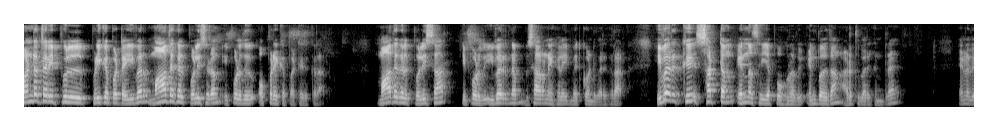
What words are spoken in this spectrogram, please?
பண்டத்தரிப்பில் பிடிக்கப்பட்ட இவர் மாதகல் போலீசிடம் இப்பொழுது ஒப்படைக்கப்பட்டிருக்கிறார். மாதகல் போலீசார் இப்பொழுது இவரிடம் விசாரணைகளை மேற்கொண்டு வருகிறார். இவருக்கு சட்டம் என்ன செய்ய போகிறது என்பதுதான் அடுத்து வருகின்ற எனது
